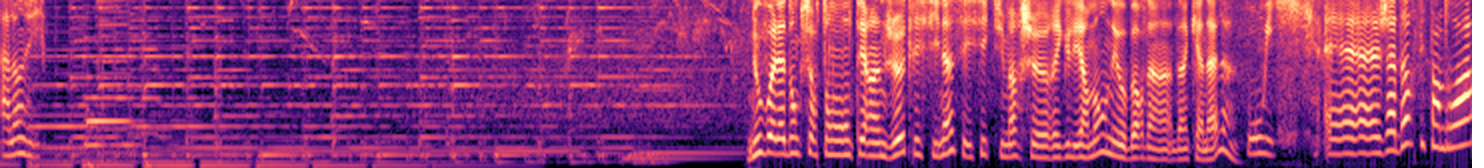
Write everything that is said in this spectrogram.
allons-y. Nous voilà donc sur ton terrain de jeu, Christina. C'est ici que tu marches euh, régulièrement. On est au bord d'un canal. Oui, Euh, j'adore cet endroit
